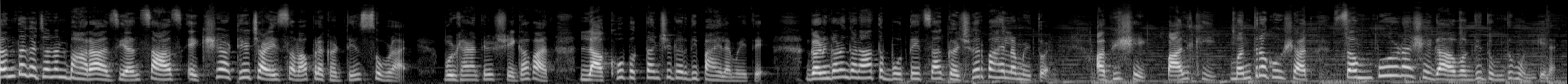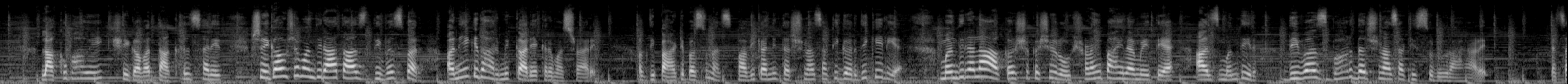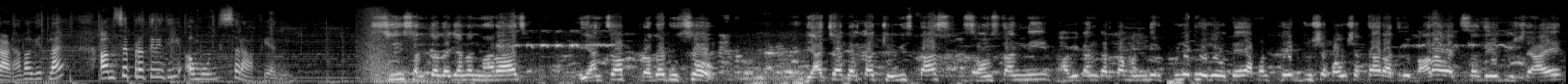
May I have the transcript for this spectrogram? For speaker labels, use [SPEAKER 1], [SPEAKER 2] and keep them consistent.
[SPEAKER 1] संत गजानन महाराज यांचा आज एकशे अठ्ठेचाळीसावा प्रकट दिन सोहळा आहे. बुलढाण्यातील शेगावात लाखो भक्तांची गर्दी पाहायला मिळते. गणगणगणात बोतेचा गजर पाहायला मिळतोय. अभिषेक पालखी मंत्रघोषात संपूर्ण शेगाव अगदी धुमधुमून गेलाय. लाखो भाविक शेगावात दाखल झालेत. शेगावच्या मंदिरात आज दिवसभर अनेक धार्मिक कार्यक्रम असणार आहे अगदी पहाटेपासूनच भाविकांनी दर्शनासाठी गर्दी केली आहे. मंदिराला आकर्षक अशी रोषणाई पाहायला मिळते आहे. आज मंदिर दिवसभर दर्शनासाठी सुरू राहणार आहे. त्याचा आढावा घेतलाय आमचे प्रतिनिधी अमोल सराफ यांनी.
[SPEAKER 2] श्री संत गजानन महाराज यांचा प्रगट उत्सव याच्याकरता चोवीस तास संस्थांनी भाविकांकरता मंदिर खुले ठेवले होते. आपण थेट दृश्य पाहू शकता रात्री बारा वाजताचं हे दृश्य आहे.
